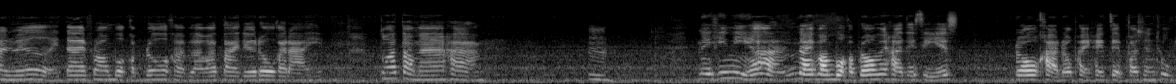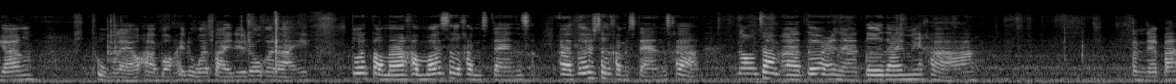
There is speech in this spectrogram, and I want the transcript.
ันไหมเอ่ย die from บวกกับโรคค่ะ แปลว่าตายด้วยโรคอะไร ตัวต่อมาค่ะ อืมในที่นี้ค่ะ die from บวกกับโรคไหมคะ disease โรคค่ะ โรคภัยไข้เจ็บ เพราะฉันถูกยังถูกแล้วค่ะ บอกให้ดูว่าตายด้วยโรคอะไร ตัวต่อมาคำว่า circumstance other circumstance ค่ะ น้องจำ other another ได้ไหมคะ จำได้ปะ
